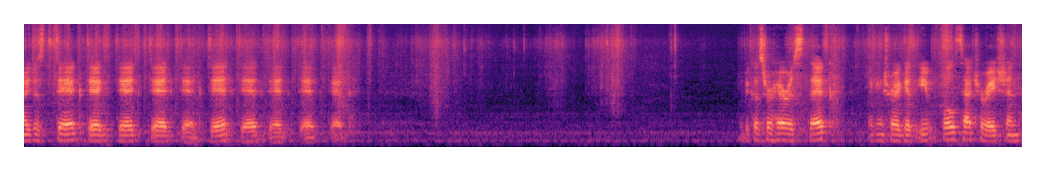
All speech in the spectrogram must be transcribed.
And I just dig, dig, dig, dig, dig, dig, dig, dig, dig, dig. Because her hair is thick, making sure I get full saturation.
